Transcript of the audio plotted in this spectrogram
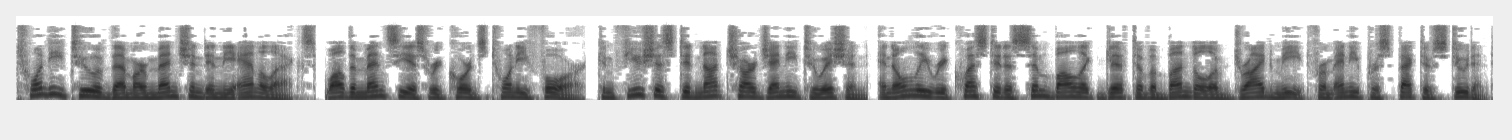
22 of them are mentioned in the Analects, while the Mencius records 24. Confucius did not charge any tuition, and only requested a symbolic gift of a bundle of dried meat from any prospective student.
